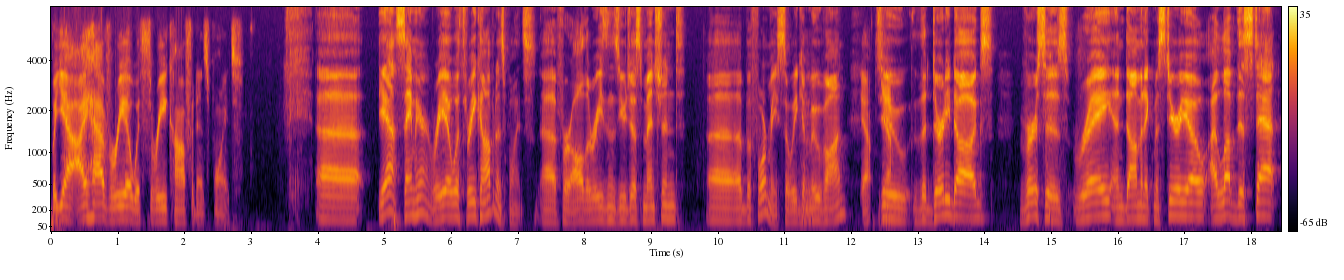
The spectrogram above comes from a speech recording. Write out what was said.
But yeah, I have Rhea with three confidence points. Uh, yeah, same here. Rhea with three confidence points uh, for all the reasons you just mentioned uh, before me. So we can move on Yeah. to the Dirty Dogs versus Rey and Dominic Mysterio. I love this stat.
